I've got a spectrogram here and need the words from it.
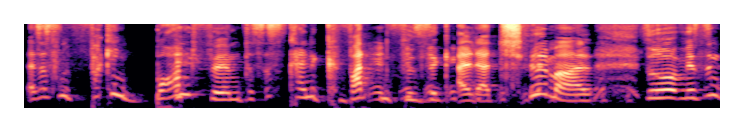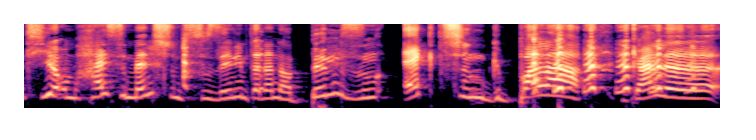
das ist ein fucking Bond-Film. Das ist keine Quantenphysik, Alter. Chill mal. So, wir sind hier, um heiße Menschen zu sehen, die miteinander bimsen, Action, Geballer, geile,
